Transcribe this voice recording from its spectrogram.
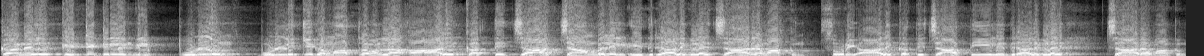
കനൽ കെട്ടിട്ടില്ലെങ്കിൽ പൊള്ളും പൊള്ളിക്കുക മാത്രമല്ല ആളി കത്തിച്ച ആ ചാമ്പലിൽ എതിരാളികളെ ചാരമാക്കും. സോറി ആളി കത്തിച്ച ആ തീയിൽ എതിരാളികളെ ചാരമാക്കും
